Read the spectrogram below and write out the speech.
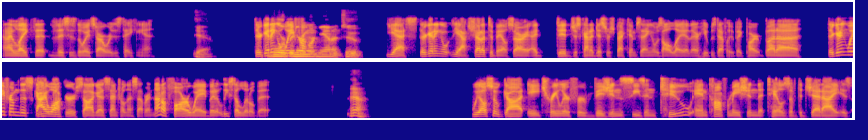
And I like that this is the way Star Wars is taking it. Yeah, They're getting More away from Organa too. Yes, they're getting yeah, shout out to Bail. Sorry, I did just kind of disrespect him saying it was all Leia there. He was definitely a big part. But uh they're getting away from the Skywalker saga centralness of it. Not a far away, but at least a little bit. Yeah, We also got a trailer for Visions season 2 and confirmation that Tales of the Jedi is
